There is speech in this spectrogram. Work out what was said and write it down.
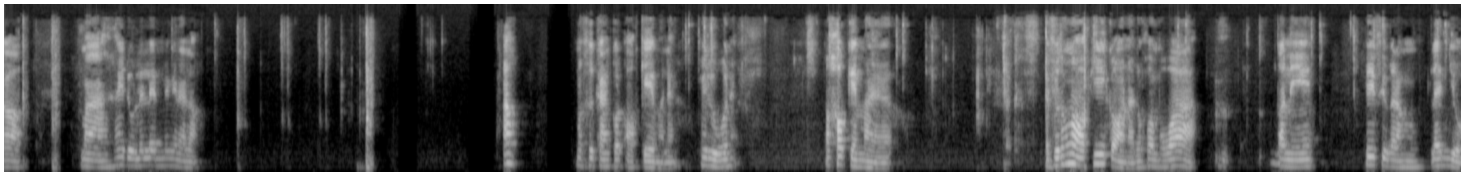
ก็มาให้ดูเล่นๆ ไม่มีอะไรหรอก เอ้า มันคือการกดออกเกมอะเนี่ย ไม่รู้เนี่ยต้องเข้าเกมใหม่อแต่ฟิวต้องรอพี่ก่อนนะทุกคนเพราะว่า ตอนนี้พี่ฟิวกำลังเล่นอยู่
